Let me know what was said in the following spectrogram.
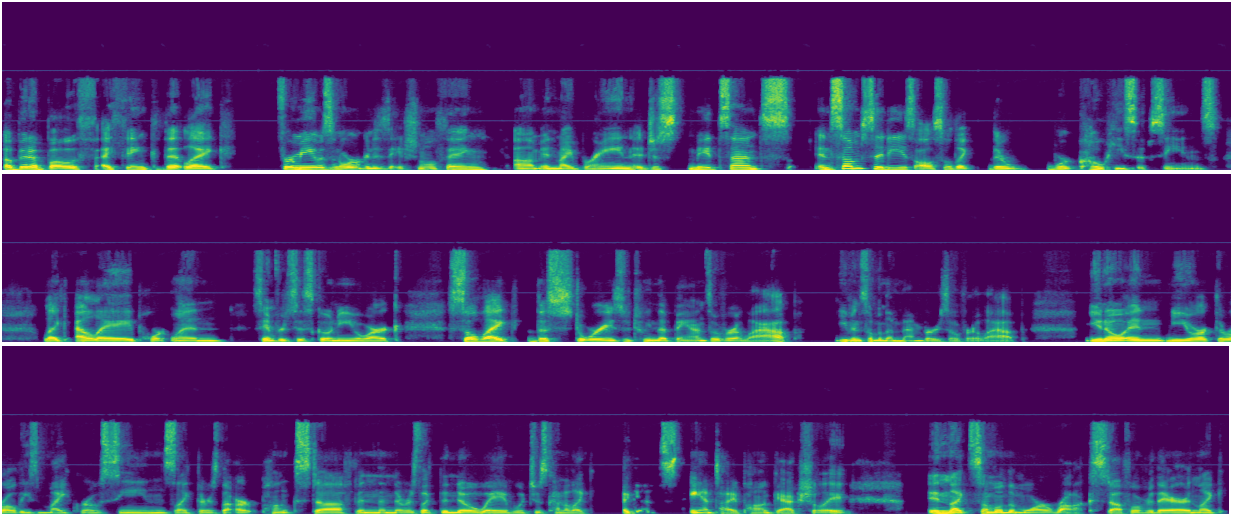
a bit of both. I think that, like, for me it was an organizational thing um, in my brain. It just made sense. In some cities also like there were cohesive scenes like la portland san francisco new york. So like the stories between the bands overlap even some of the members overlap. You know in new york there were all these micro scenes like there's the art punk stuff and then there was like the no wave which is kind of like against anti-punk actually in like some of the more rock stuff over there. And like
